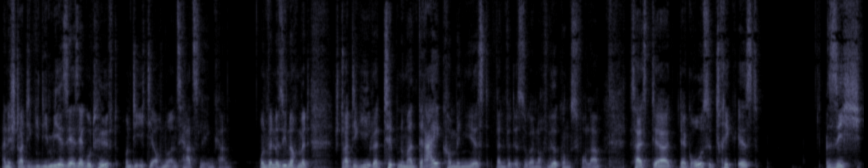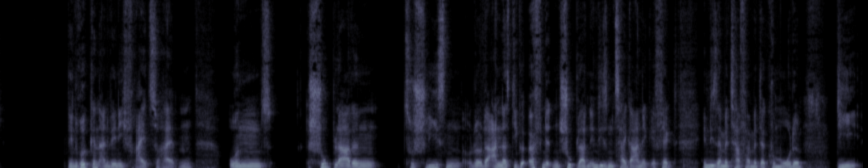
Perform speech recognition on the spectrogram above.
eine Strategie, die mir sehr, sehr gut hilft und die ich dir auch nur ans Herz legen kann. Und wenn du sie noch mit Strategie oder Tipp Nummer drei kombinierst, dann wird es sogar noch wirkungsvoller. Das heißt, der, der große Trick ist, sich den Rücken ein wenig frei zu halten und Schubladen zu schließen oder, oder anders die geöffneten Schubladen in diesem Zeigarnik-Effekt, in dieser Metapher mit der Kommode, die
